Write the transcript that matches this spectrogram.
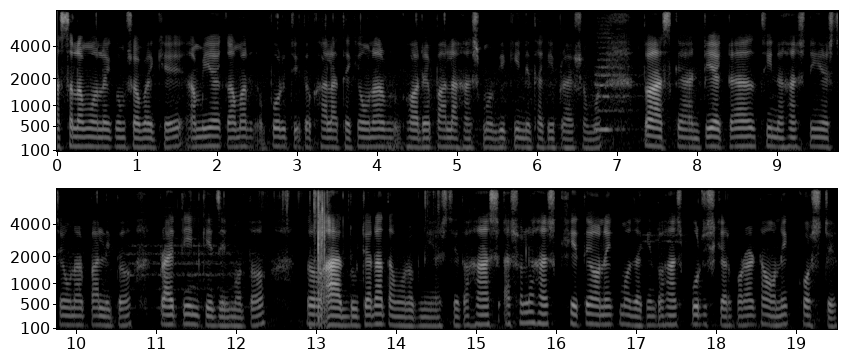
আসসালামু আলাইকুম সবাইকে। আমি এক আমার পরিচিত খালা থেকে ওনার ঘরে পালা হাঁস মুরগি কিনে থাকি প্রায় সময়। তো আজকে আন্টি একটা চীনা হাঁস নিয়ে আসছে ওনার পালিত প্রায় তিন কেজির মতো। তো আর দুইটা রাতা মোরগ নিয়ে আসছে। তো হাঁস, আসলে হাঁস খেতে অনেক মজা কিন্তু হাঁস পরিষ্কার করাটা অনেক কষ্টের।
